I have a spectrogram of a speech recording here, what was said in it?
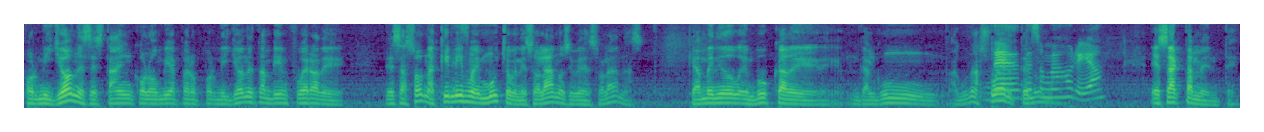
por millones están en Colombia, pero por millones también fuera de, esa zona. Aquí mismo hay muchos venezolanos y venezolanas que han venido en busca de, algún, alguna suerte. De, su mejoría. Exactamente.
